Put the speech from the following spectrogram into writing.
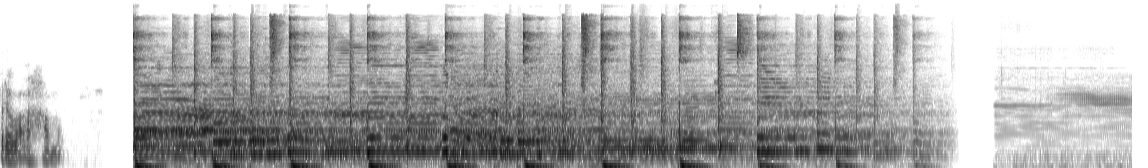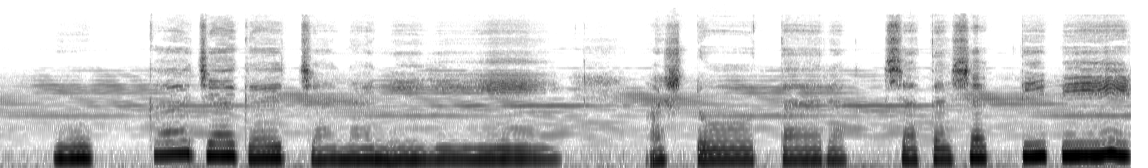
ప్రవాహము जगज्जननी अष्टोत्तर पीठमुलैले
